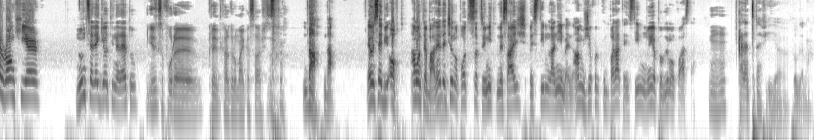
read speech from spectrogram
I wrong here? Nu înțeleg eu tineretul? Eu zic să fure credit cardul lui maică sa și să... Da, da. Eusebi 8. Am o întrebare. De ce nu pot să trimit mesaj pe Steam la nimeni? Am jocuri cumpărate în Steam, nu e problemă cu asta. Mm-hmm. Care ar putea fi uh, problema?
